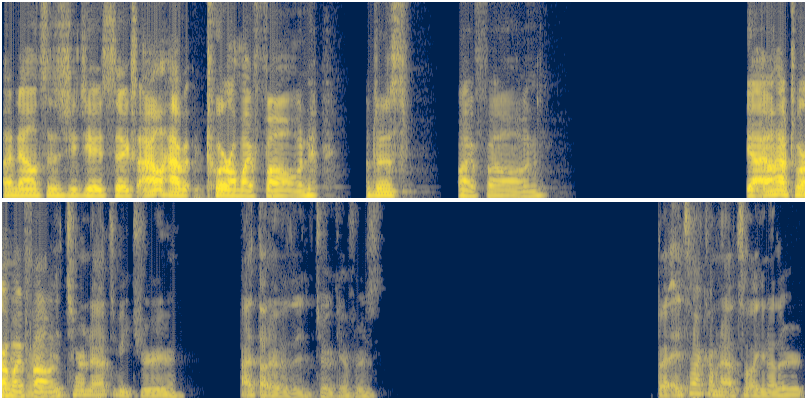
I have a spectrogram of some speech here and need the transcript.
announces GTA 6. I don't have Twitter on my phone. Just my phone. Yeah, I don't have Twitter on my phone. It turned out to be true. I thought it was a joke at first. But it's not coming out till like another,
